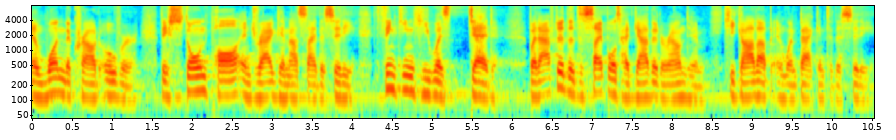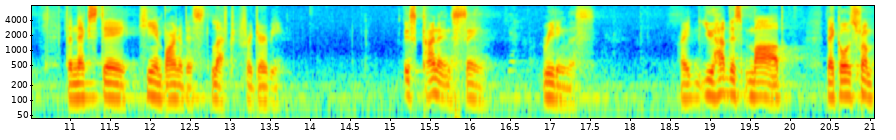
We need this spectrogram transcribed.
and won the crowd over. They stoned Paul and dragged him outside the city, thinking he was dead. But after the disciples had gathered around him, he got up and went back into the city. The next day, he and Barnabas left for Derbe. It's kind of insane reading this. Right? You have this mob that goes from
